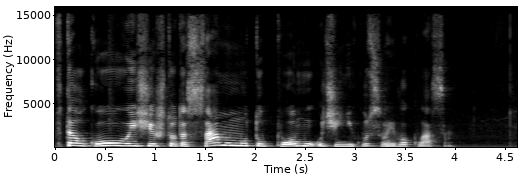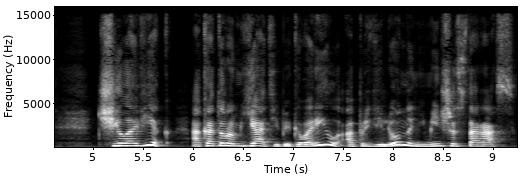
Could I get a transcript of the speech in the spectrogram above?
втолковывающая что-то самому тупому ученику своего класса. «Человек, о котором я тебе говорила, определенно не меньше ста раз.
